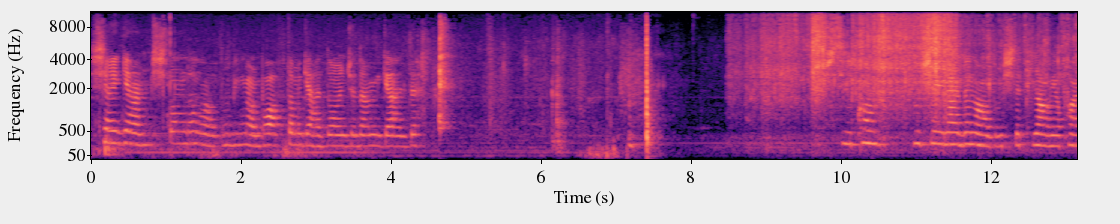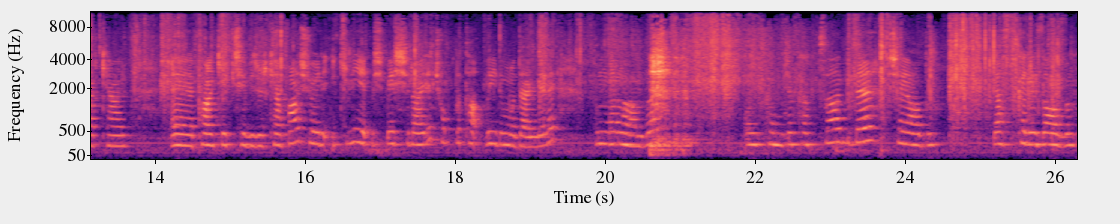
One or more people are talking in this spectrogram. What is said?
şey gelmişti ondan aldım. Bilmiyorum bu hafta mı geldi, önceden mi geldi. Silikon bu şeylerden aldım işte pilav yaparken, e, pankek çevirirken falan. Şöyle ikili 75 lirayla çok da tatlıydı modelleri. Bundan aldım. O yıkanacak hatta. Bir de şey aldım. Yastık alezi aldım.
